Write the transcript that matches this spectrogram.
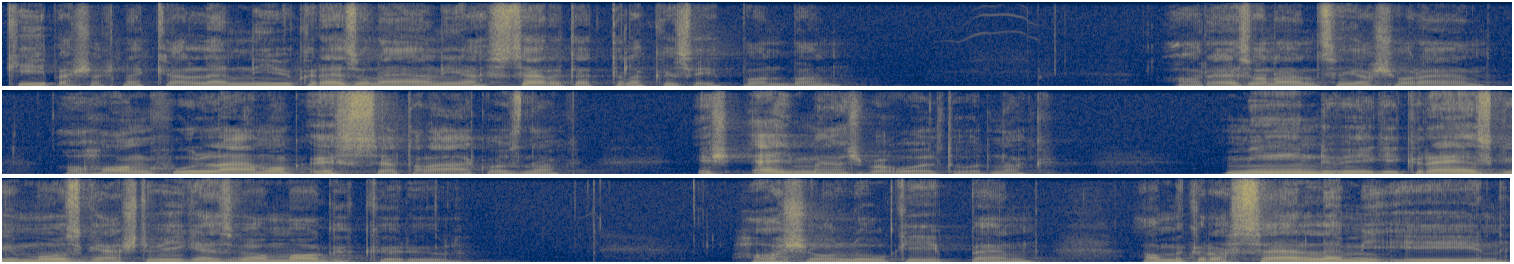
képeseknek kell lenniük rezonálni a szeretettel a középpontban. A rezonancia során a hanghullámok összetalálkoznak, és egymásba oltódnak mindvégig rezgő mozgást végezve a mag körül. Hasonlóképpen, amikor a szellemi én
